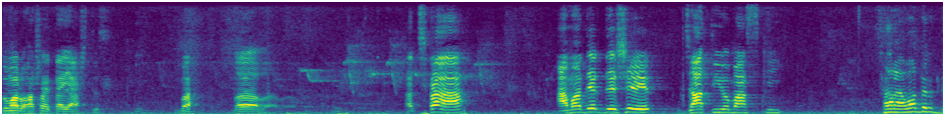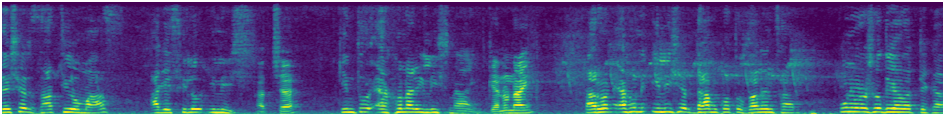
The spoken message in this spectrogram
তোমার ভাষায় তাই আসতেছে। বাহ বাহ বাহ। আচ্ছা আমাদের দেশের জাতীয় মাছ কি? স্যার আমাদের দেশের জাতীয় মাছ আগে ছিল ইলিশ। আচ্ছা। কিন্তু এখন আর ইলিশ নাই। কেন নাই? কারণ এখন ইলিশের দাম কত জানেন স্যার? পনেরোশো দুই হাজার টাকা।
